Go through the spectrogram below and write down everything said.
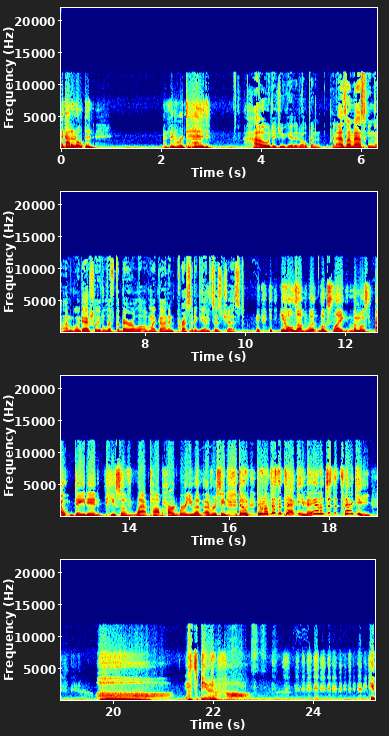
I got it open and they were dead. How did you get it open? And as I'm asking, I'm going to actually lift the barrel of my gun and press it against his chest. He holds up what looks like the most outdated piece of laptop hardware you have ever seen. Dude, dude, I'm just a techie, man. I'm just a techie. Oh, it's beautiful. He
